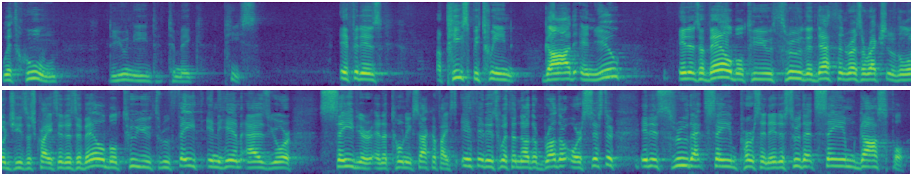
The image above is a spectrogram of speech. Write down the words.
With whom do you need to make peace? If it is a peace between God and you, it is available to you through the death and resurrection of the Lord Jesus Christ. It is available to you through faith in Him as your Savior and atoning sacrifice. If it is with another brother or sister, it is through that same person, it is through that same gospel.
